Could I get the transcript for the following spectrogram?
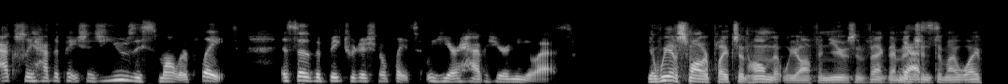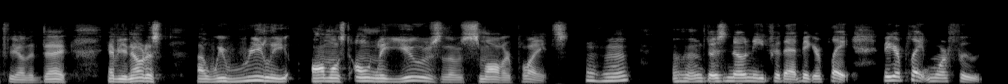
actually have the patients use a smaller plate instead of the big traditional plates that we here have here in the U.S. Yeah, we have smaller plates at home that we often use. In fact, I mentioned Yes. to my wife the other day, have you noticed uh, we really almost only use those smaller plates? hmm hmm There's no need for that bigger plate. Bigger plate, more food.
